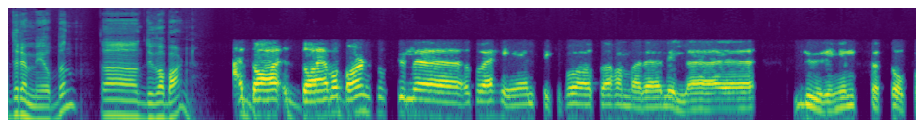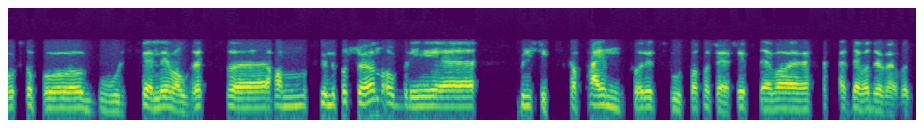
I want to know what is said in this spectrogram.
drømmejobben da du var barn? Da, da, jeg var barn, så, skulle, så, var jeg helt sikker på at han der lille eh, luringen født og oppvokst oppå Golfjellet i Valdres, eh, han skulle på sjøen og bli, eh, bli skipskaptein for et stort passasjerskip. Det var, det var drømmejobben.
